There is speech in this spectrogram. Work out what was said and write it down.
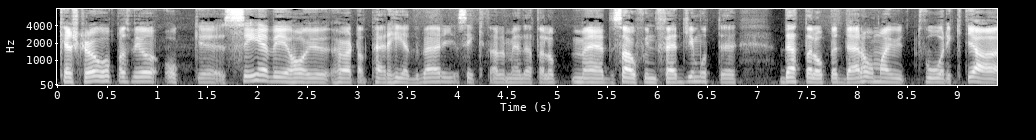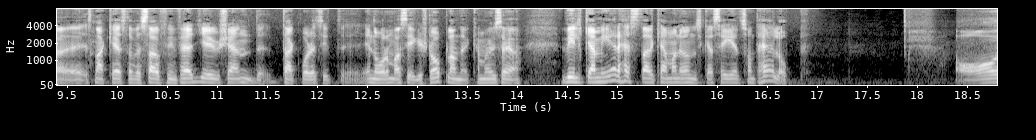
Cash Crow hoppas vi och eh, se. Vi har ju hört att Per Hedberg siktar med, detta lopp, med Southwind Fedji mot eh, detta loppet. Där har man ju två riktiga snackhästar. För Southwind Fedji är ju känd tack vare sitt enorma segerstaplande kan man ju säga. Vilka mer hästar kan man önska sig i ett sånt här lopp? Ja,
